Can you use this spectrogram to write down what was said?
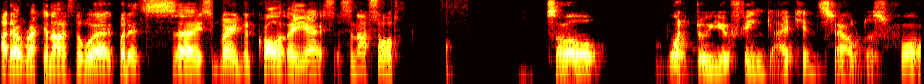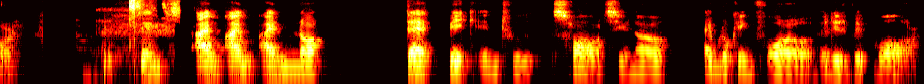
I don't recognise the work, but it's uh, it's very good quality. Yeah, it's, it's a nice sword. So, what do you think I can sell this for? Since I'm I'm I'm not that big into swords, you know, I'm looking for a little bit more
